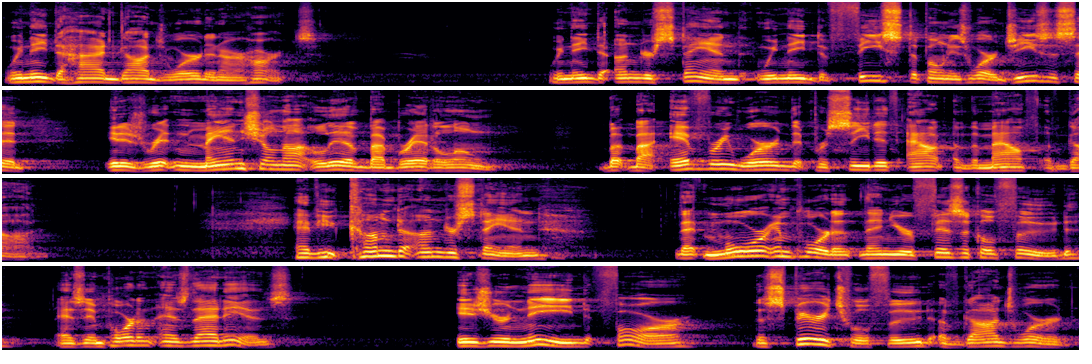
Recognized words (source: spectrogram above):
we need to hide God's Word in our hearts. We need to understand, we need to feast upon His Word. Jesus said, It is written, Man shall not live by bread alone, but by every word that proceedeth out of the mouth of God. Have you come to understand that more important than your physical food, as important as that is, is your need for the spiritual food of God's Word?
